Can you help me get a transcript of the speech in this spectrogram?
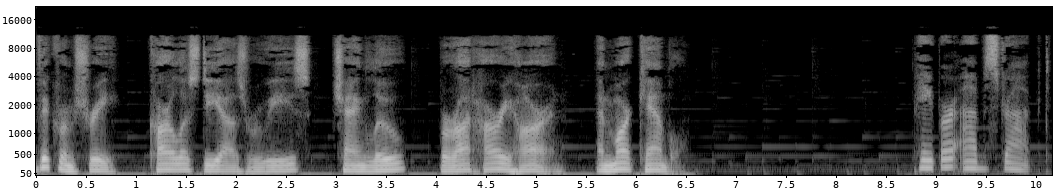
Vikram Shree, Carlos Diaz Ruiz, Chang Liu, Bharath Hariharan, and Mark Campbell. Paper abstract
